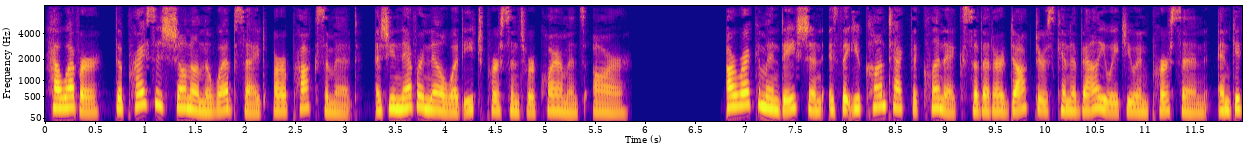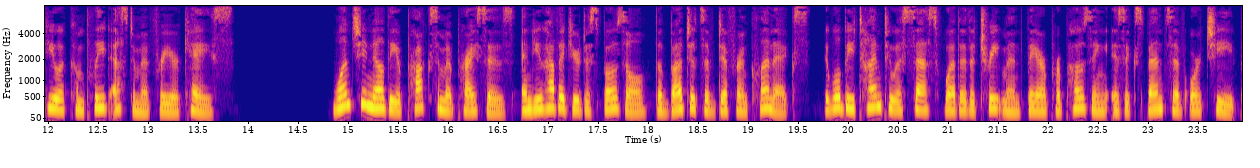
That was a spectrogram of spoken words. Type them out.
However, the prices shown on the website are approximate, as you never know what each person's requirements are. Our recommendation is that you contact the clinic so that our doctors can evaluate you in person and give you a complete estimate for your case. Once you know the approximate prices and you have at your disposal the budgets of different clinics, it will be time to assess whether the treatment they are proposing is expensive or cheap.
